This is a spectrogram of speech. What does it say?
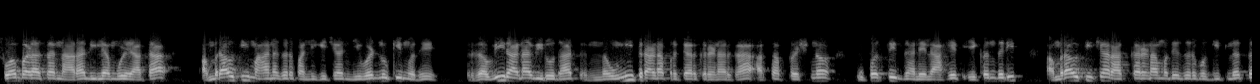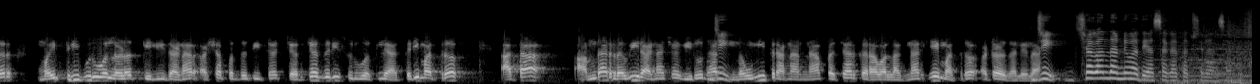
स्वबळाचा नारा दिल्यामुळे आता अमरावती महानगरपालिकेच्या निवडणुकीमध्ये रवी राणा विरोधात नवनीत राणा प्रचार करणार का असा प्रश्न उपस्थित झालेला आहे. एकंदरीत अमरावतीच्या राजकारणामध्ये जर बघितलं तर मैत्रीपूर्व लढत केली जाणार अशा पद्धतीच्या चर्चा जरी सुरू असल्या तरी मात्र आता आमदार रवी राणाच्या विरोधात. नवनीत राणांना प्रचार करावा लागणार हे मात्र अटळ झालेलं आहे छगन धन्यवाद या सगळ्या तपशिलांसाठी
